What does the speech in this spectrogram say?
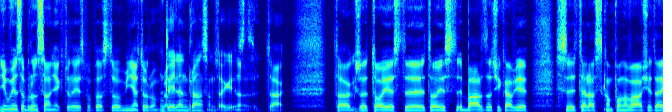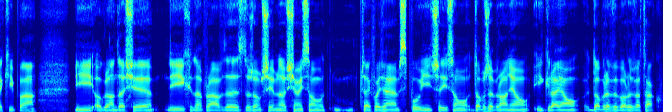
nie mówiąc o Brunsonie, który jest po prostu miniaturą. prawda? Jalen Brunson, tak No, jest. tak. Także to jest, e, to jest bardzo ciekawie teraz skomponowała się ta ekipa i ogląda się ich naprawdę z dużą przyjemnością i są, tak jak powiedziałem, spójni, czyli są dobrze bronią i grają dobre wybory w ataku.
